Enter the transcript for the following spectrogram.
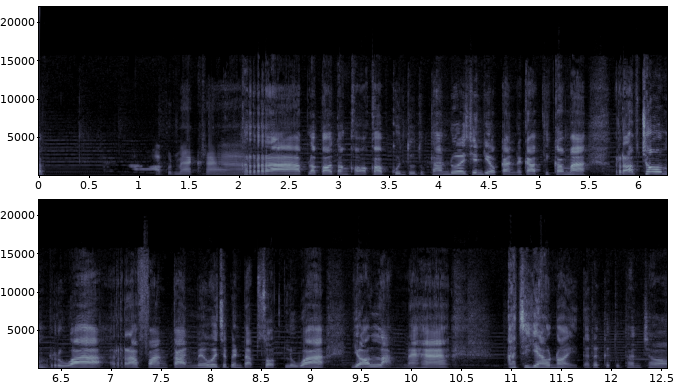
บขอบคุณมากครับ ครับ แล้วก็ต้องขอขอบคุณทุกทท่านด้วยเช่นเดียวกันนะครับ ที่เข้ามารับชมหรือว่ารับฟังกันไม่ว่าจะเป็นแบบสดหรือว่าย้อนหลังนะฮะอาจจะยาวหน่อย แต่ถ้าเกิดทุกท่านชอบ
